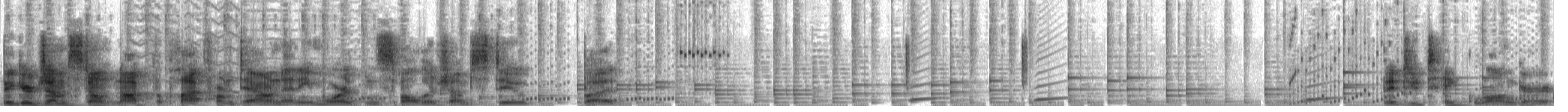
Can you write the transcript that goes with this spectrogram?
Bigger jumps don't knock the platform down any more than smaller jumps do, but They do take longer.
